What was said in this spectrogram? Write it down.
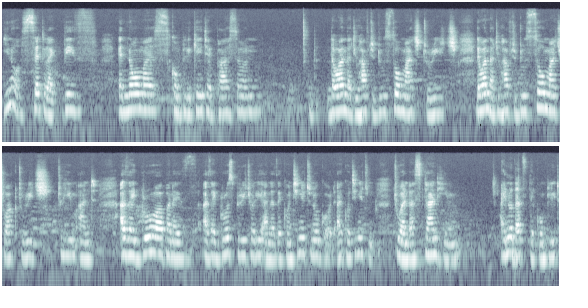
you know set like this enormous complicated person the one that you have to do so much to reach the one that you have to do so much work to reach to him and as i grow up and as as i grow spiritually and as i continue to know god i continue to to understand him I know that's the complete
